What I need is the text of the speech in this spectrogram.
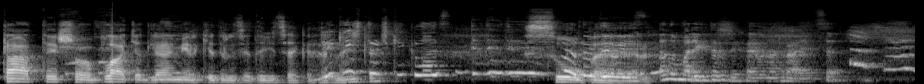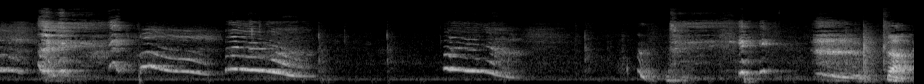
Та ти що, плаття для Амірки, друзі, дивіться, яке Які гарненьке. штучки класні. Супер. А ну, Марік, держи, хай вона грається. Так,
